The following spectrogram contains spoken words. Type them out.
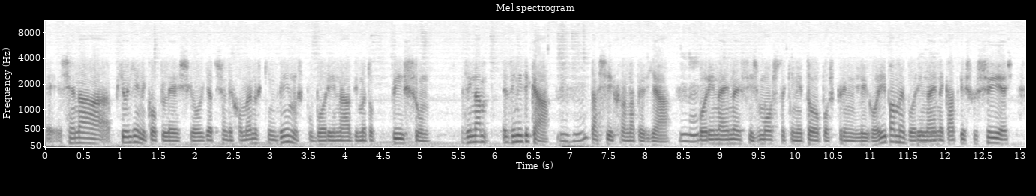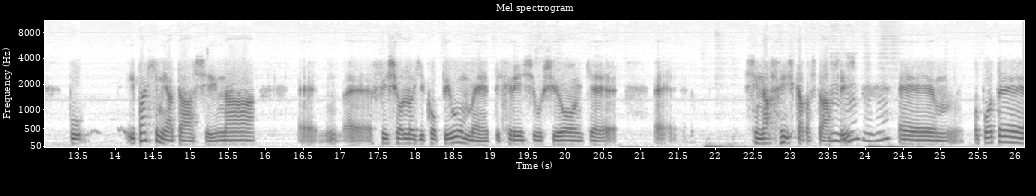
ε, σε ένα πιο γενικό πλαίσιο για τους ενδεχομένους κινδύνους που μπορεί να αντιμετωπίσουν δυνα... δυνητικα τα σύγχρονα παιδιά. Ναι. Μπορεί να είναι εθισμός στο κινητό όπως πριν λίγο είπαμε, μπορει να είναι κάποιες ουσίες που υπάρχει μια τάση να ε, φυσιολογικοποιούμε τη χρήση ουσιών και ε, συναφείς Ε, οπότε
